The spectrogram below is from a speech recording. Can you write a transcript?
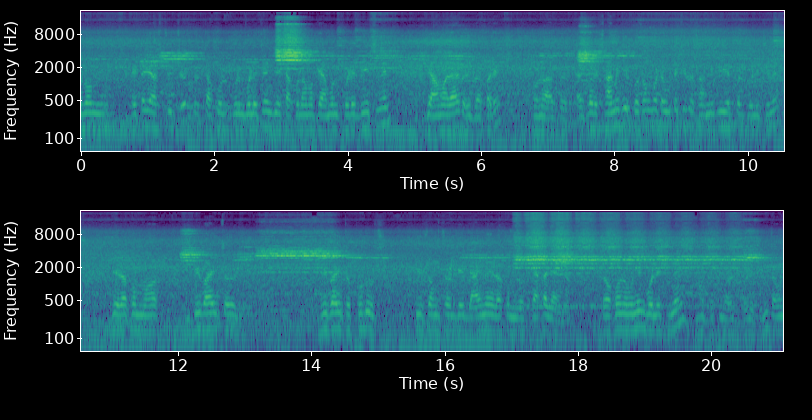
এবং এটাই আশ্চর্য ঠাকুর উনি বলেছেন যে ঠাকুর আমাকে এমন করে দিয়েছিলেন যে আমার আর ওই ব্যাপারে কোনো আগ্রহ একবারে স্বামীজির প্রসঙ্গটা উঠেছিল স্বামীজি একবার বলেছিলেন যে এরকম মহৎ বিবাহিত বিবাহিত পুরুষ কি সংসর্গে যায় না এরকম লোক দেখা যায় না। তখন উনি বলেছিলেন মহপুষ মহারাজ বলেছিলেন তখন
